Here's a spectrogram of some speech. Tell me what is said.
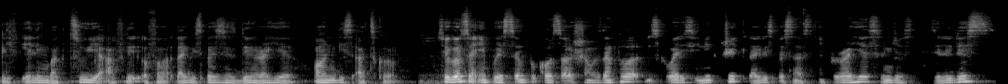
leave a link back to your affiliate offer like this person is doing right here on this article. So you're going to input a simple call to action. For example, discover this unique trick like this person has input right here. So let me just delete this.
